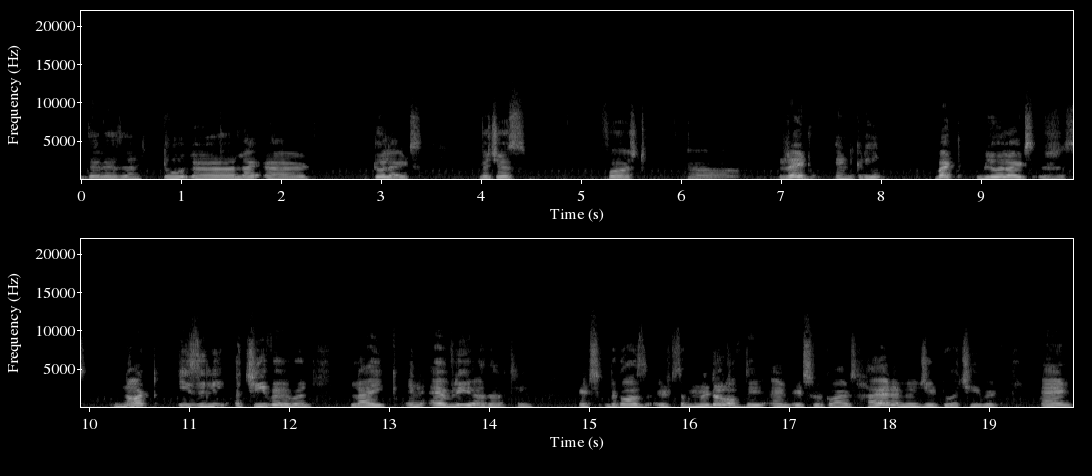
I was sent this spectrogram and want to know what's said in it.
there is a two uh, uh, two lights which is first uh, red and green but blue lights is not easily achievable like in every other thing. It's because it's the middle of the and it requires higher energy to achieve it and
